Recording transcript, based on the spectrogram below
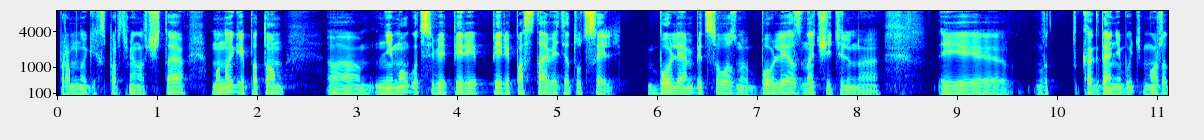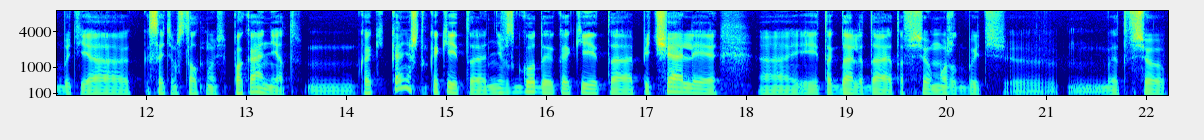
про многих спортсменов читаю, многие потом Э, не могут себе пере, перепоставить эту цель, более амбициозную, более значительную. И вот когда-нибудь, может быть, я с этим столкнусь. Пока нет. Как, конечно, какие-то невзгоды, какие-то печали э, и так далее. Да, это все может быть, э, это все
